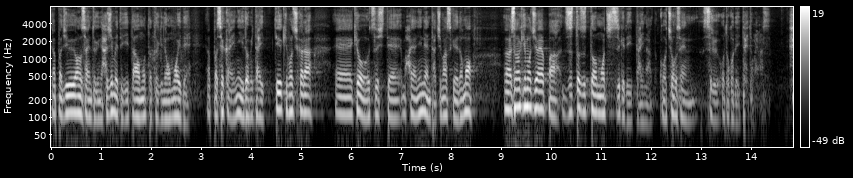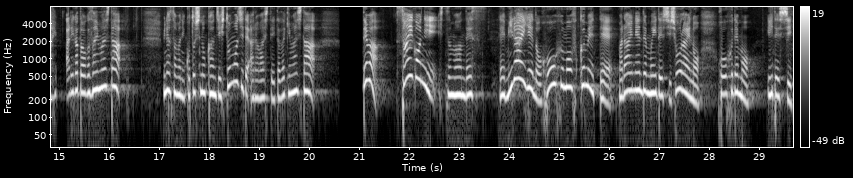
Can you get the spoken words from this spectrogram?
やっぱ14歳の時に初めてギターを持った時の思いでやっぱ世界に挑みたいっていう気持ちから、えー、今日を移して早2年経ちますけれどもその気持ちはやっぱずっとずっと持ち続けていきたいなこう挑戦する男でいたいと思います。はいありがとうございました。皆様に今年の漢字一文字で表していただきました。では最後に質問です。え未来への抱負も含めて、まあ、来年でもいいですし将来の抱負でもいいですし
